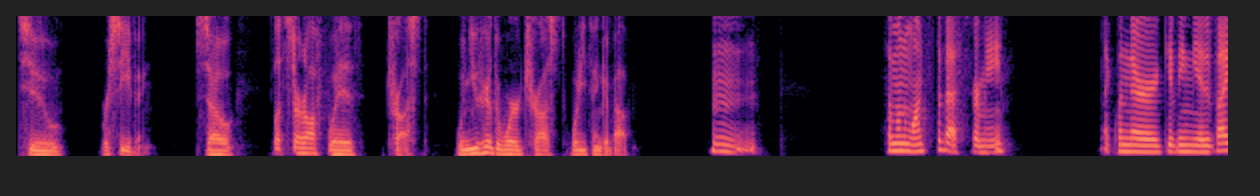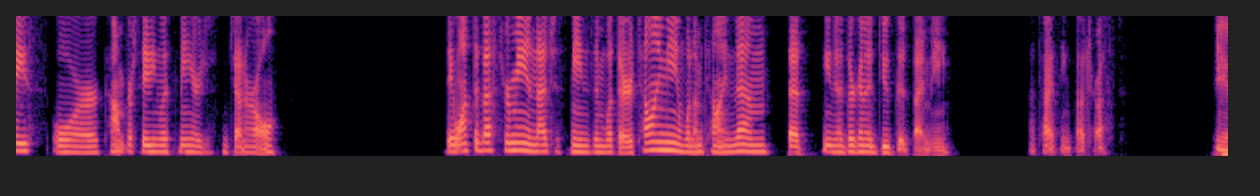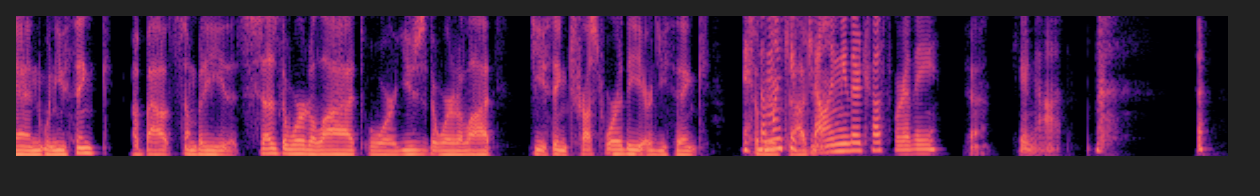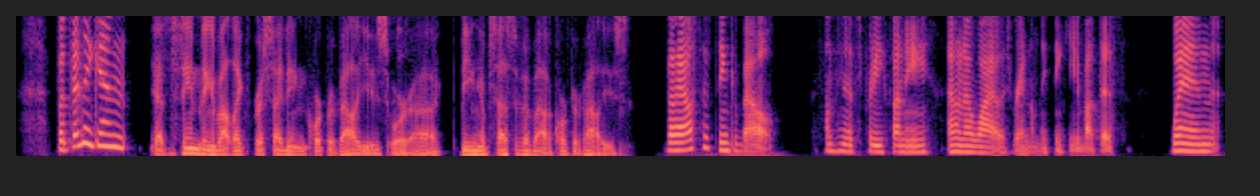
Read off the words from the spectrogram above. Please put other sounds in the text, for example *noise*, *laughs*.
to receiving. So let's start off with trust. When you hear the word trust, what do you think about? Hmm. Someone wants the best for me. Like when they're giving me advice or conversating with me or just in general. They want the best for me. And that just means in what they're telling me and what I'm telling them that, you know, they're going to do good by me. That's how I think about trust. And when you think about somebody that says the word a lot or uses the word a lot, do you think trustworthy or do you think If someone keeps dodging telling me they're trustworthy, Yeah. you're not. *laughs* but then again, yeah, it's the same thing about like reciting corporate values or uh, being obsessive about corporate values. but I also think about something that's pretty funny. I don't know why I was randomly thinking about this. When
